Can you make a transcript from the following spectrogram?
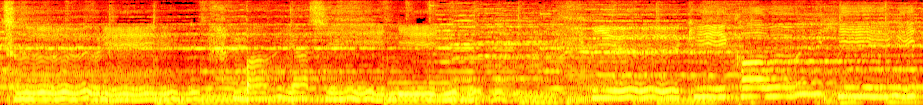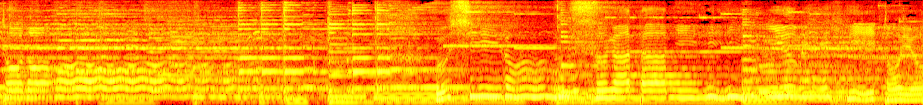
祭り林に行き交う人の後ろ姿によ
